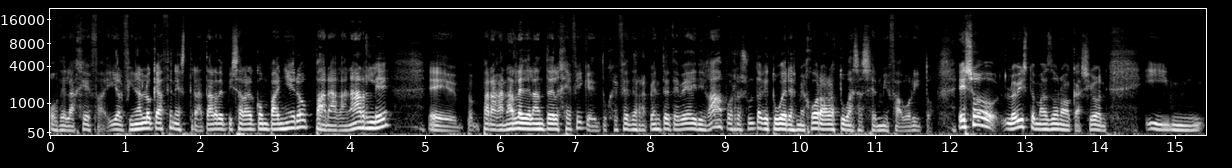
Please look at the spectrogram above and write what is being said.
o de la jefa. Y al final lo que hacen es tratar de pisar al compañero para ganarle, eh, para ganarle delante del jefe y que tu jefe de repente te vea y diga, ah, pues resulta que tú eres mejor, ahora tú vas a ser mi favorito. Eso lo he visto en más de una ocasión y mm,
